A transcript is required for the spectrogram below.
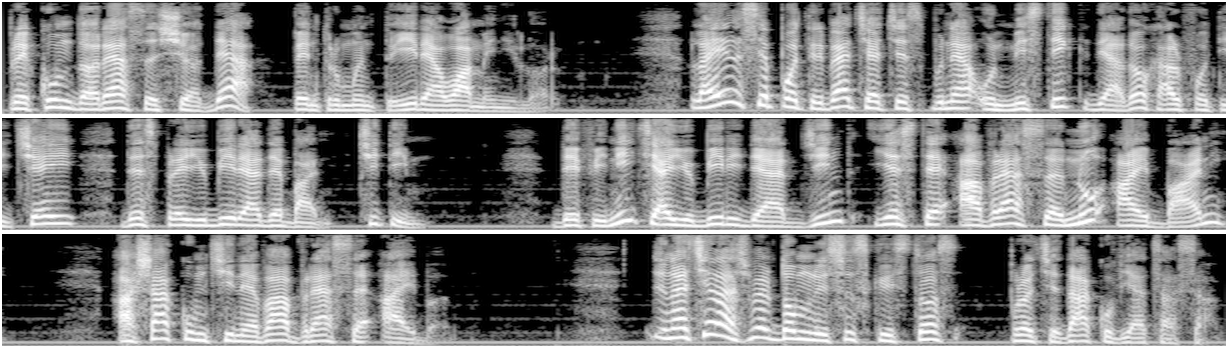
precum dorea să-și o dea pentru mântuirea oamenilor. La el se potrivea ceea ce spunea un mistic de adoc al foticei despre iubirea de bani. Citim. Definiția iubirii de argint este a vrea să nu ai bani, așa cum cineva vrea să aibă. În același fel, Domnul Iisus Hristos proceda cu viața sa.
